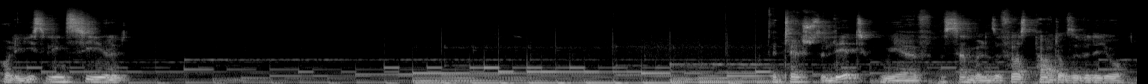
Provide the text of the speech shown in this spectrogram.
polyethylene seal. Attach the lid we have assembled in the first part of the video.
